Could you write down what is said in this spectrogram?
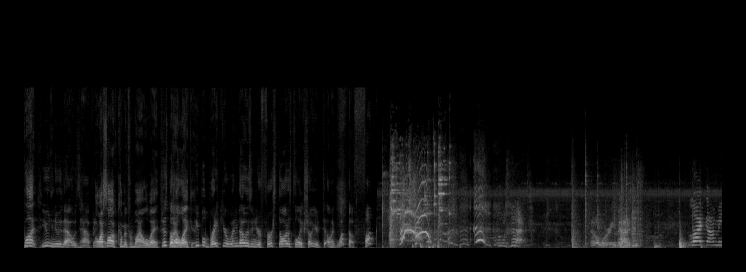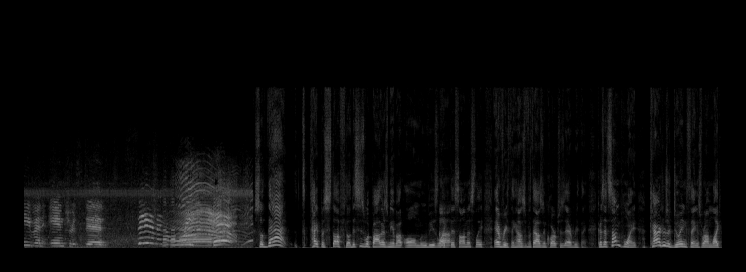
But You knew that was happening. oh, I saw it coming from a mile away. Just but the whole, I like it. People break your windows, and your first thought is to like show your. T- I'm like, what the fuck? What was that? Don't worry about it. Just like I'm even interested. See him in the week. So that type of stuff, though, this is what bothers me about all movies like Uh-huh. this. Honestly, everything, House of a Thousand Corpses, everything. Because at some point, characters are doing things where I'm like,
